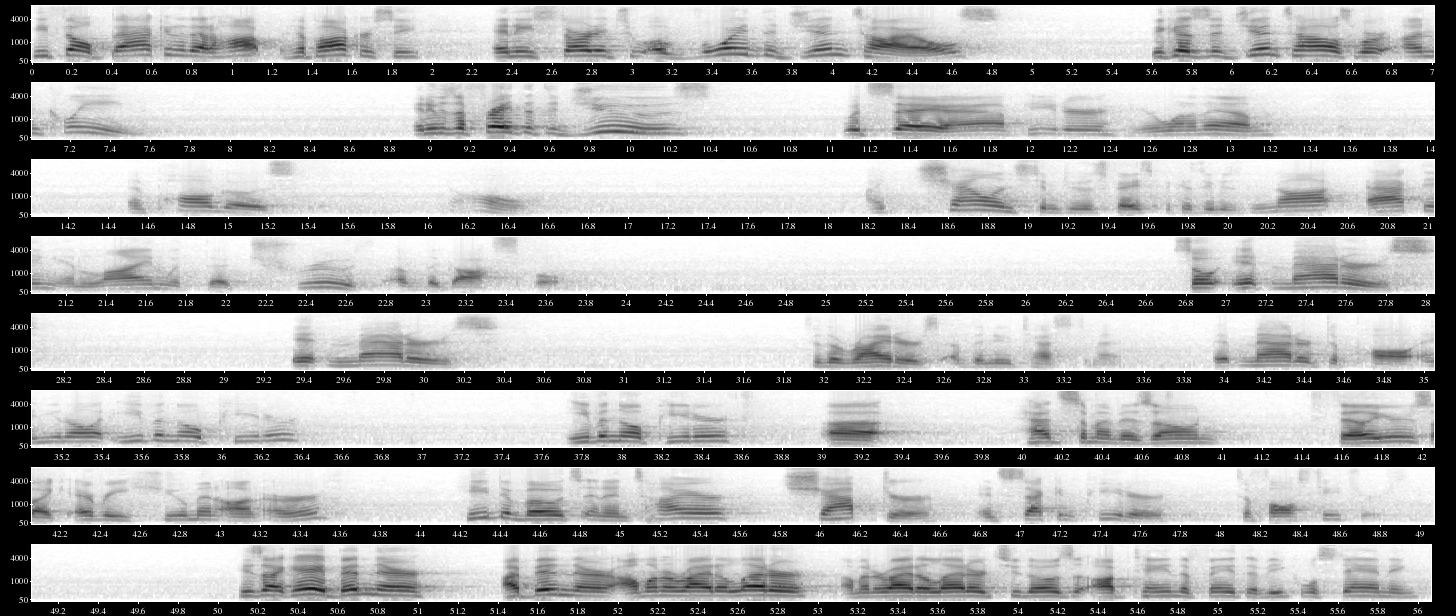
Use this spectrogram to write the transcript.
He fell back into that hypocrisy and he started to avoid the Gentiles because the Gentiles were unclean. And he was afraid that the Jews would say, Ah, Peter, you're one of them. And Paul goes, No. I challenged him to his face because he was not acting in line with the truth of the gospel. So it matters. It matters to the writers of the New Testament. It mattered to Paul. And you know what? Even though Peter, even though Peter uh, had some of his own failures, like every human on earth, he devotes an entire chapter in Second Peter to false teachers. He's like, hey, been there. I've been there. I'm going to write a letter. I'm going to write a letter to those that obtain the faith of equal standing.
